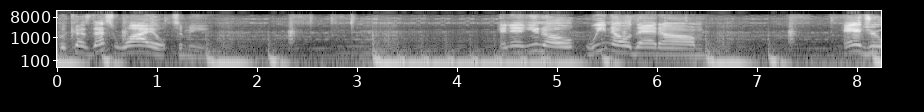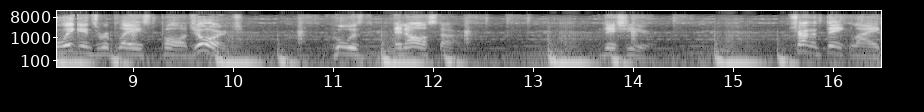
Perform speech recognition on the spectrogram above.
Because that's wild to me. And then, you know, we know that um, Andrew Wiggins replaced Paul George, who was an all star this year. I'm trying to think, like,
